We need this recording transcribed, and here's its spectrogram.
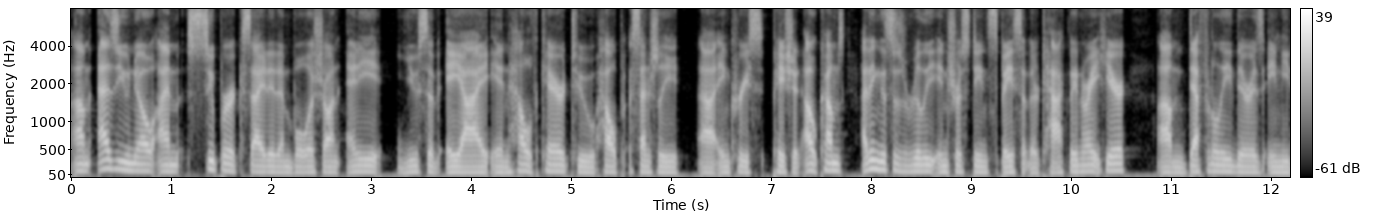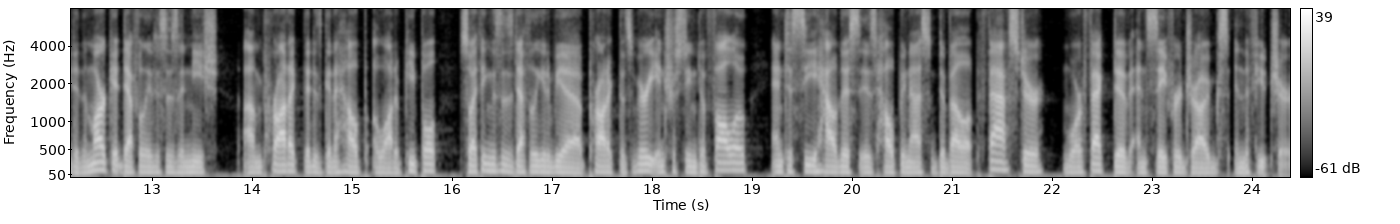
Um, as you know, I'm super excited and bullish on any use of AI in healthcare to help essentially uh, increase patient outcomes. I think this is a really interesting space that they're tackling right here. Um, definitely, there is a need in the market. Definitely, this is a niche um, product that is going to help a lot of people. So I think this is definitely going to be a product that's very interesting to follow and to see how this is helping us develop faster, more effective, and safer drugs in the future.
